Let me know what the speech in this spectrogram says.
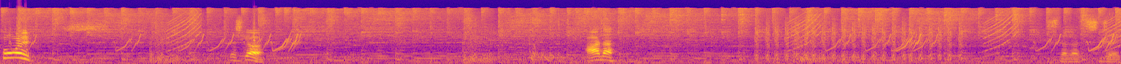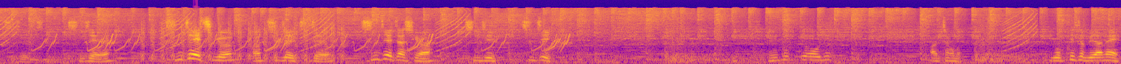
총을. 자식아 아나 나 진짜 진짜 진짜 진짜 지금 아 진짜 진짜 진짜 자식아 진짜 진짜 이 새끼 어디 아 잠깐만 욕해서 미안해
